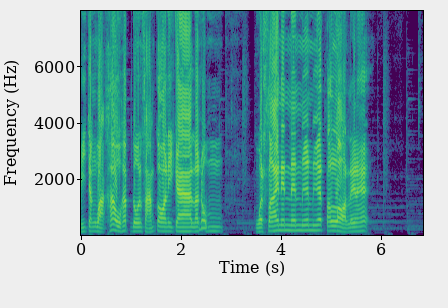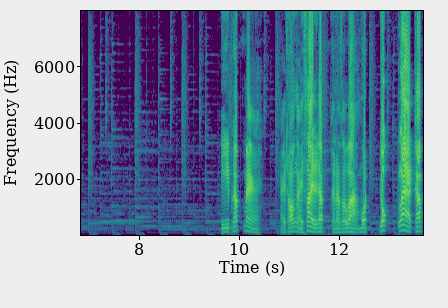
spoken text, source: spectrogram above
มีจังหวะเข้าครับ โดนสามกอนีการระดมหัวซ้ายเน้นเน้นเนื้อเนื้อตลอดเลยนะฮะทีบครับแม่ไงท้องไงไส้เลยครับคานาซาวะหมดยกแรกครับ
